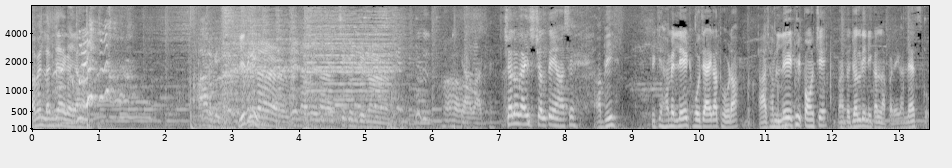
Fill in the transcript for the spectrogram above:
अबे लग जाएगा यहाँ जीत गई। चिकन डिनर क्या बात है। चलो गाइस चलते हैं यहाँ से अभी क्योंकि हमें लेट हो जाएगा थोड़ा। आज हम लेट ही पहुँचे मैं तो जल्दी निकलना पड़ेगा। लेट्स गो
